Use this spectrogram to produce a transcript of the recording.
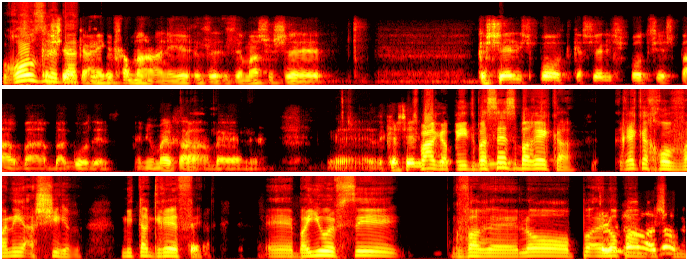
רוז קשה, לדעתי... אני אגיד לך מה, אני, זה, זה משהו ש... קשה לשפוט, קשה לשפוט שיש פער בגודל. אני אומר לך, כן. ב... זה קשה. תשמע, גם בהתבסס ברקע, רקע חובבני עשיר, מתאגרפת. כן. אה, ב-UFC כבר אה, לא, לא, לא פעם ראשונה.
